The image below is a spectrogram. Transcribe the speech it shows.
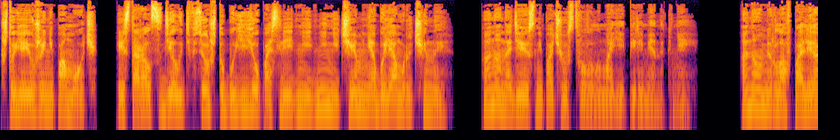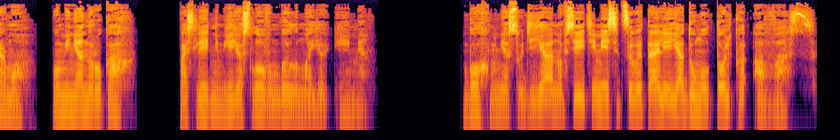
что ей уже не помочь, и старался делать все, чтобы ее последние дни ничем не были омрачены. Она, надеюсь, не почувствовала моей перемены к ней. Она умерла в Палермо, у меня на руках. Последним ее словом было мое имя. Бог мне судья, но все эти месяцы в Италии я думал только о вас.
